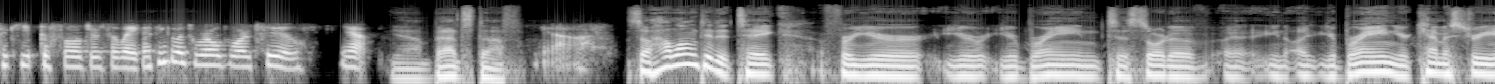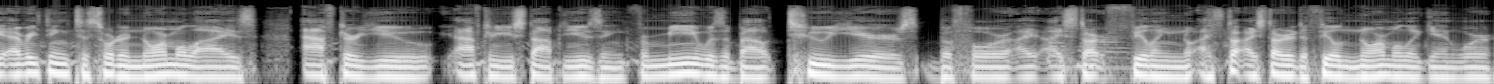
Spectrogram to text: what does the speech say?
to keep the soldiers awake. I think it was World War II. Yeah. Yeah, bad stuff. Yeah. So how long did it take for your your your brain to sort of uh, you know uh, your brain, your chemistry, everything to sort of normalize after you after you stopped using? For me, it was about two years before I, I start mm-hmm. feeling I start I started to feel normal again, where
